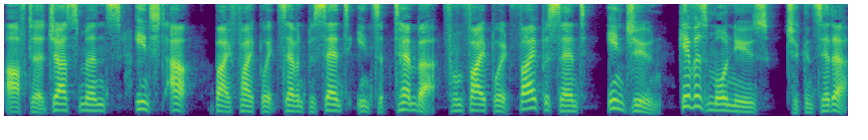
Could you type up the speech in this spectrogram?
after adjustments, inched up by 5.7% in September from 5.5% in June. Give us more news to consider.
